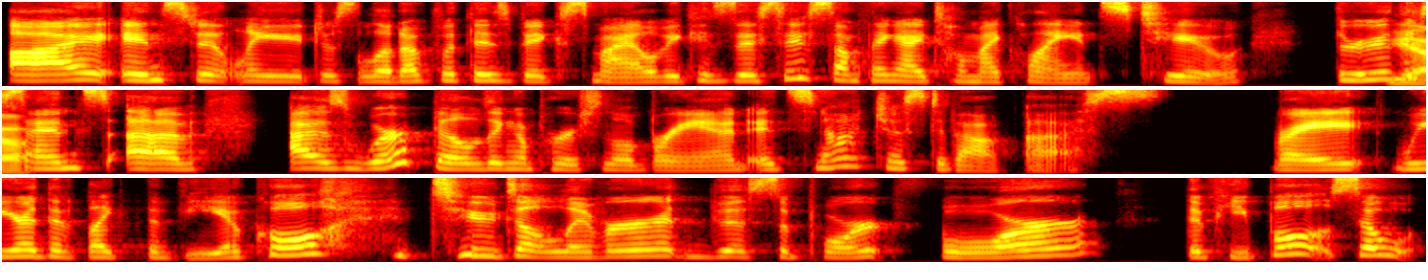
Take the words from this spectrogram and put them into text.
I instantly just lit up with this big smile because this is something I tell my clients too. Through the yeah. sense of as we're building a personal brand, it's not just about us right? We are the like the vehicle to deliver the support for the people. So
